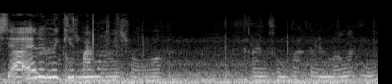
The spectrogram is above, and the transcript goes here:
Pasti ada mikir Parah Masya Allah. Keren sumpah, keren banget ini.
